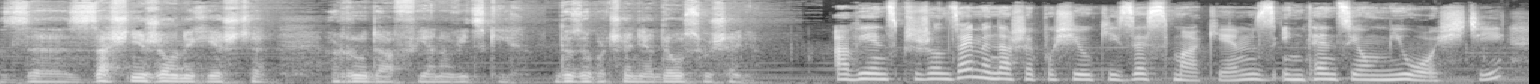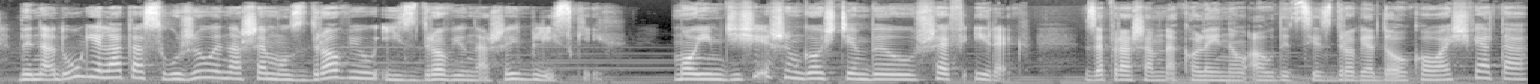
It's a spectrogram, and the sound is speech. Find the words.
z zaśnieżonych jeszcze Rudaw Janowickich. Do zobaczenia, do usłyszenia. A więc przyrządzajmy nasze posiłki ze smakiem, z intencją miłości, by na długie lata służyły naszemu zdrowiu i zdrowiu naszych bliskich. Moim dzisiejszym gościem był szef Irek. Zapraszam na kolejną audycję zdrowia dookoła świata,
